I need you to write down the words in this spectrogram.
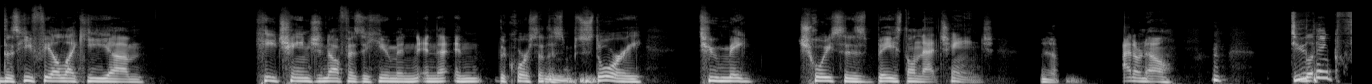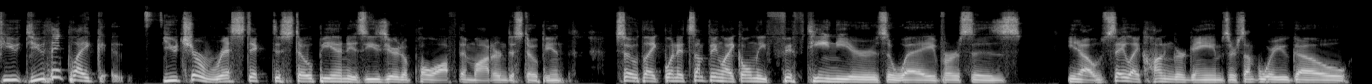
does he feel like he um he changed enough as a human in that in the course of this Hmm. story to make choices based on that change. Yeah. I don't know. Do you Look- think fu- do you think like futuristic dystopian is easier to pull off than modern dystopian? So like when it's something like only 15 years away versus you know, say like Hunger Games or something where you go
